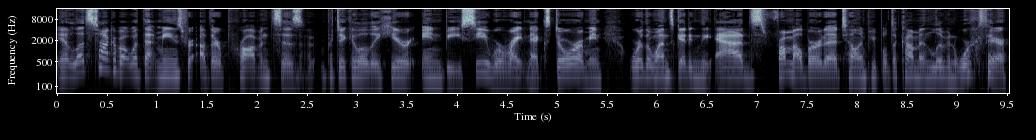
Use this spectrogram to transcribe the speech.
Yeah, let's talk about what that means for other provinces, particularly here in BC. We're right next door. I mean, we're the ones getting the ads from Alberta telling people to come and live and work there.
